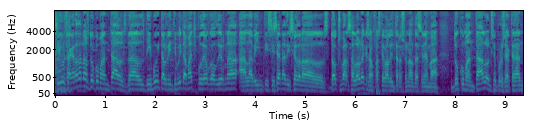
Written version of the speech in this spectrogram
Si us agraden els documentals del 18 al 28 de maig, podeu gaudir-ne a la 26a edició dels Docs Barcelona, que és el Festival Internacional de Cinema Documental, on s'hi projectaran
